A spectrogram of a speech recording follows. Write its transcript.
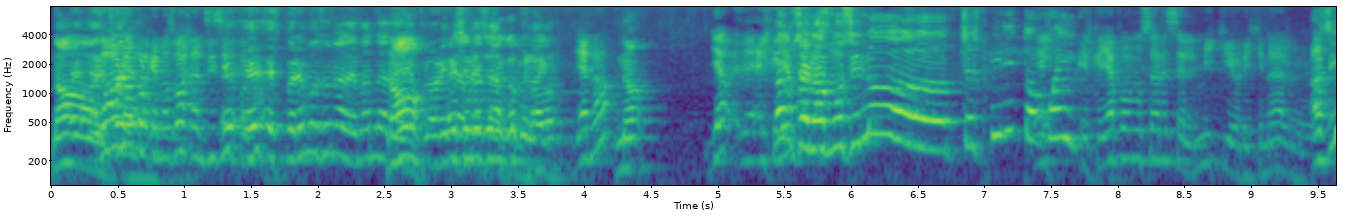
No, No, no, porque nos bajan, sí, sí. Eh, eh, esperemos una demanda de No, Florinda ese no Mesa, tiene por copyright. favor. ¿Ya no? No. Ya, el que No, ya se la podemos- fusiló Chespirito, el- güey. El, que ya podemos usar es el Mickey original, güey. ¿Ah, sí?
